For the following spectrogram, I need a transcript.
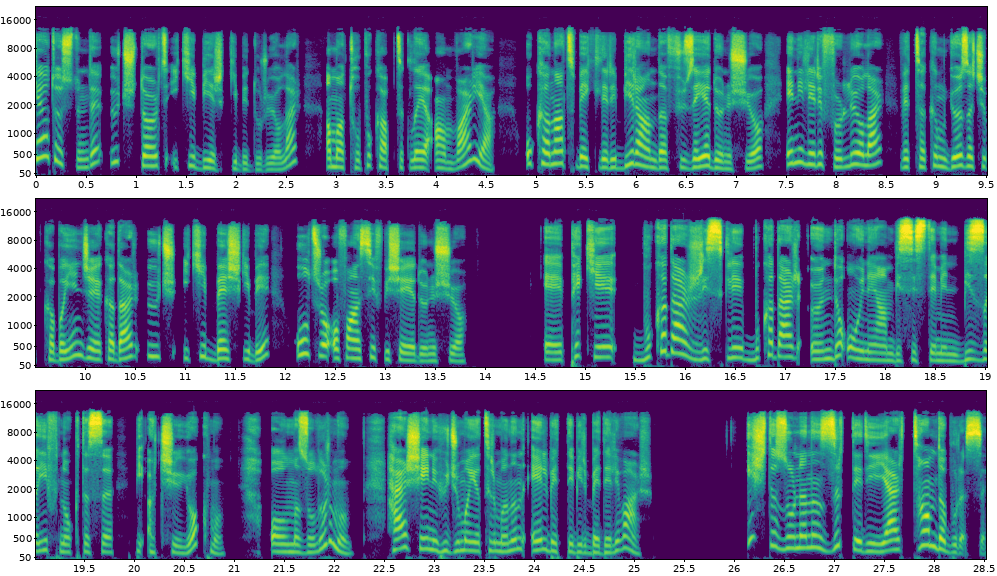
Kağıt üstünde 3-4-2-1 gibi duruyorlar ama topu kaptıkları an var ya, o kanat bekleri bir anda füzeye dönüşüyor, en ileri fırlıyorlar ve takım göz açıp kabayıncaya kadar 3-2-5 gibi ultra ofansif bir şeye dönüşüyor. E, peki bu kadar riskli, bu kadar önde oynayan bir sistemin bir zayıf noktası, bir açığı yok mu? Olmaz olur mu? Her şeyini hücuma yatırmanın elbette bir bedeli var. İşte zurnanın zırt dediği yer tam da burası.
